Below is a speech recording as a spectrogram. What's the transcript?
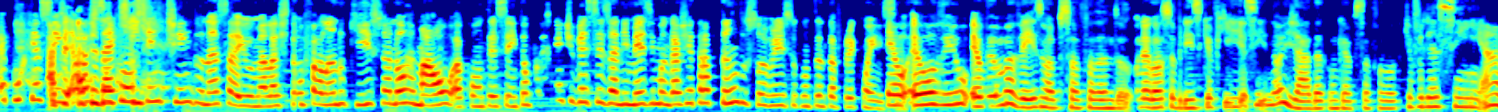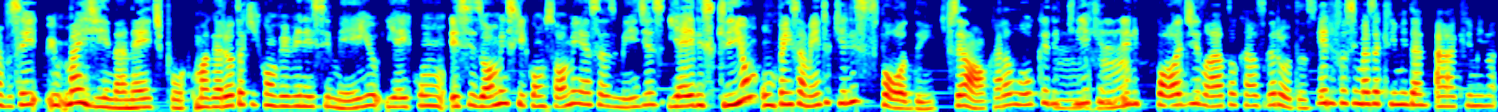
É porque assim, Ape- elas apesar estão que- consentindo, né, Sayumi? Elas estão falando que isso é normal acontecer. Então, por isso que a gente vê esses animes e mangás retratando sobre isso com tanta frequência. Eu, eu, ouvi, eu vi uma vez uma pessoa falando falando um negócio sobre isso que eu fiquei assim, nojada com o que a pessoa falou. Que eu falei assim: ah, você imagina, né? Tipo, uma garota que convive nesse meio, e aí com esses homens que consomem essas mídias, e aí eles criam um pensamento que eles podem. Tipo, sei lá, o cara louco, ele cria que ele, ele pode ir lá tocar as garotas. E ele falou assim: mas a, crimina, a crimina,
